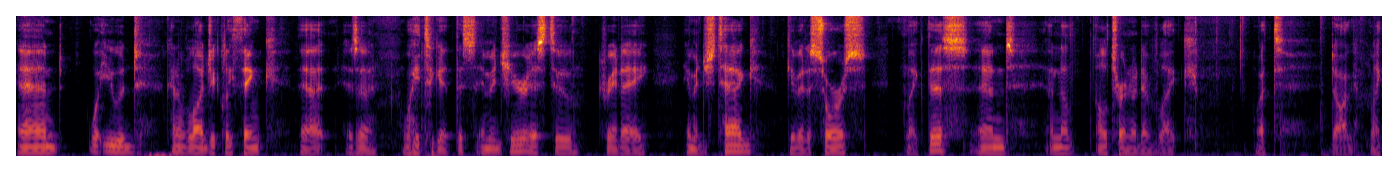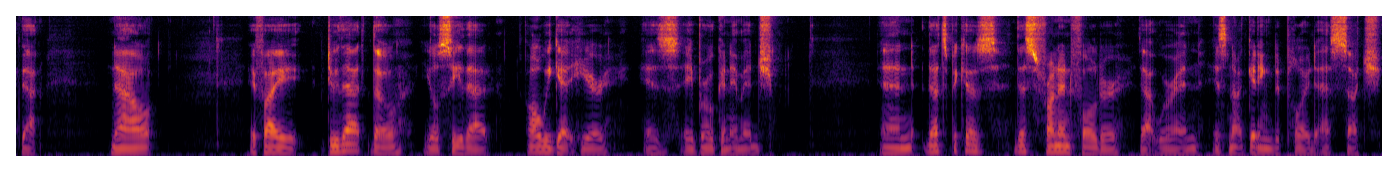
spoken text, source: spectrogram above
And what you would kind of logically think that is a way to get this image here is to create a image tag, give it a source like this, and an alternative like what dog, like that. Now, if I do that though, you'll see that all we get here is a broken image. And that's because this front end folder that we're in is not getting deployed as such,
